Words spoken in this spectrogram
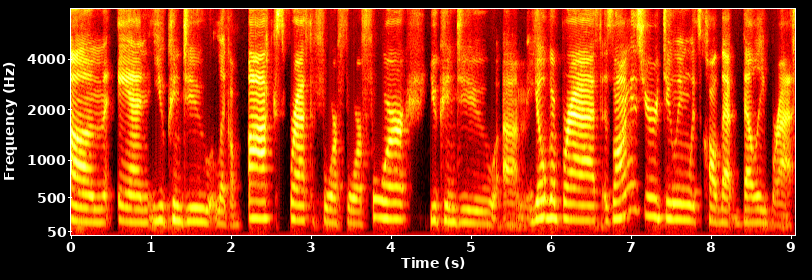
Um, and you can do like a box breath, four, four, four. You can do um, yoga breath, as long as you're doing what's called that belly breath.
